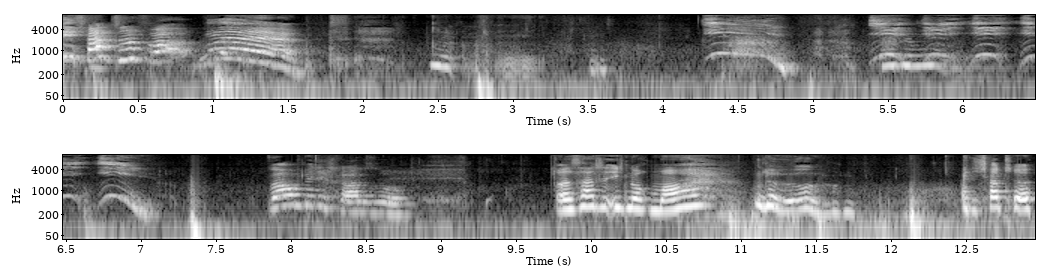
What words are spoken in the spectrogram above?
Ich hatte ver. Bäh! I. I, I, I, I, I. Warum bin ich gerade so? Was hatte ich nochmal? Ich hatte.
